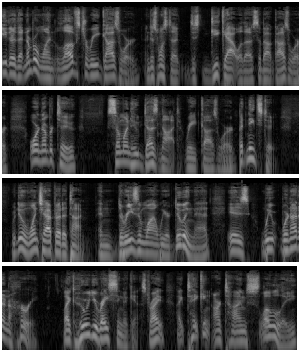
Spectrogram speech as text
either that number one loves to read God's word and just wants to just geek out with us about God's word, or number two, someone who does not read God's word but needs to. We're doing one chapter at a time. And the reason why we are doing that is we, we're not in a hurry. Like, who are you racing against, right? Like, taking our time slowly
